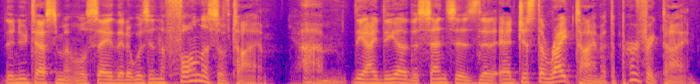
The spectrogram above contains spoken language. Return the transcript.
the New Testament will say that it was in the fullness of time. Um, the idea, the sense is that at just the right time, at the perfect time.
